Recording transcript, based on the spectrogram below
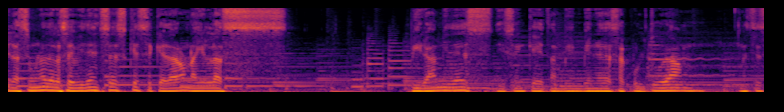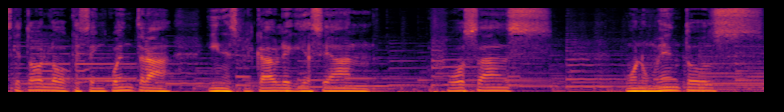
Y la segunda de las evidencias es que se quedaron ahí las pirámides. Dicen que también viene de esa cultura. Así es que todo lo que se encuentra inexplicable, ya sean fosas, monumentos,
